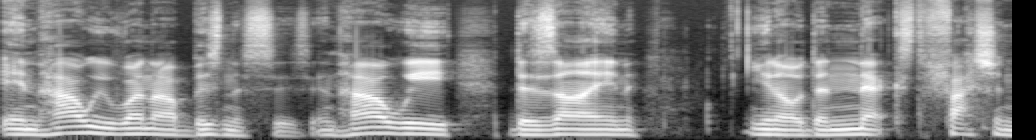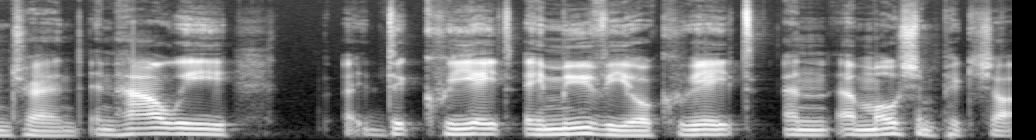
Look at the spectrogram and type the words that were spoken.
in how we run our businesses, in how we design, you know, the next fashion trend, in how we uh, create a movie or create an, a motion picture,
